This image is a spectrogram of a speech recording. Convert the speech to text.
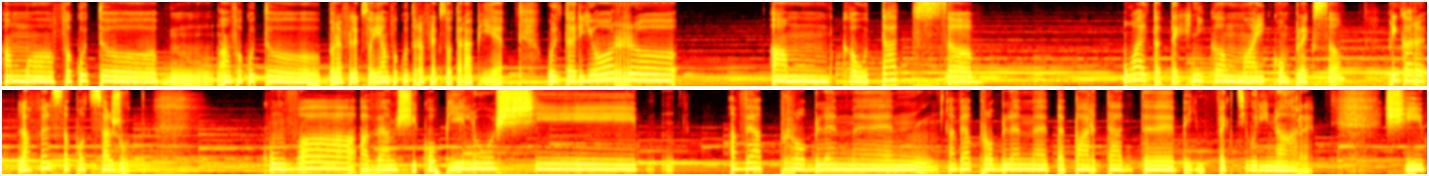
Am uh, făcut, uh, am făcut uh, reflexo, i-am făcut reflexoterapie. Ulterior uh, am căutat să o altă tehnică mai complexă prin care la fel să pot să ajut. Cumva aveam și copilul și avea probleme, avea probleme pe partea de infecții urinare și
